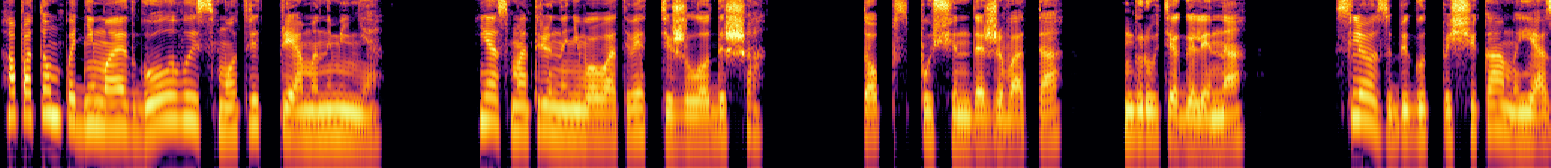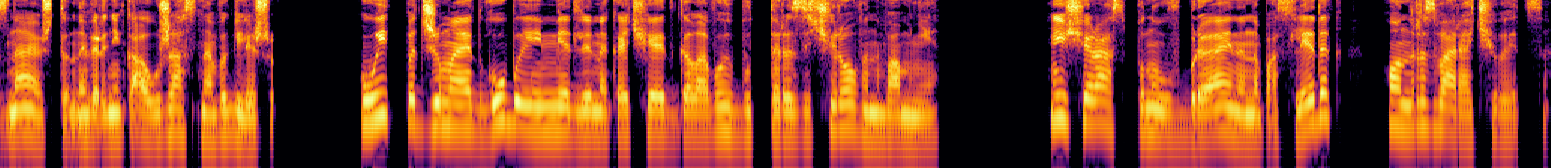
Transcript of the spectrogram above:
а потом поднимает голову и смотрит прямо на меня. Я смотрю на него в ответ, тяжело дыша. Топ спущен до живота, грудь оголена. Слезы бегут по щекам, и я знаю, что наверняка ужасно выгляжу. Уит поджимает губы и медленно качает головой, будто разочарован во мне. Еще раз пнув Брайана напоследок, он разворачивается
